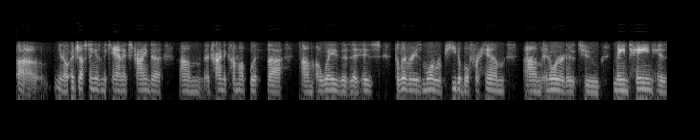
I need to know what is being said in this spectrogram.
uh, you know adjusting his mechanics, trying to um, trying to come up with uh, um, a way that, that his delivery is more repeatable for him um, in order to, to maintain his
